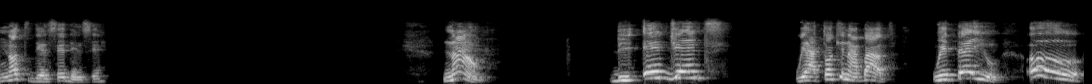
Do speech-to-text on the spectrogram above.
Not they say. Now, the agent we are talking about will tell you, oh,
